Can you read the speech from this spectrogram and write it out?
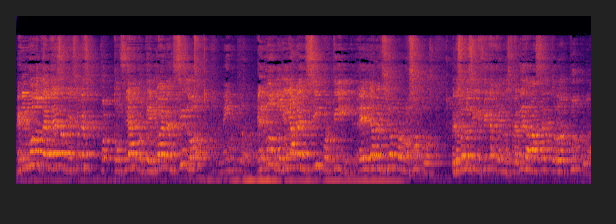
En el mundo tendré aflicciones, por confiar porque yo he vencido el mundo, yo ya vencí por ti, Él ya venció por nosotros. Pero eso no significa que nuestra vida va a ser color púrpura,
